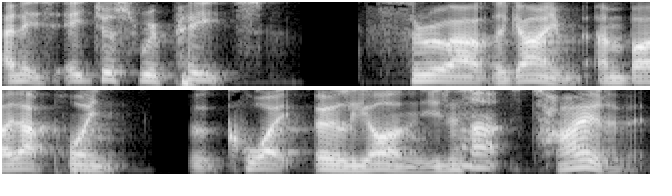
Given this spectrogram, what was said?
and it's it just repeats throughout the game, and by that point, quite early on, you're just Uh, tired of it.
